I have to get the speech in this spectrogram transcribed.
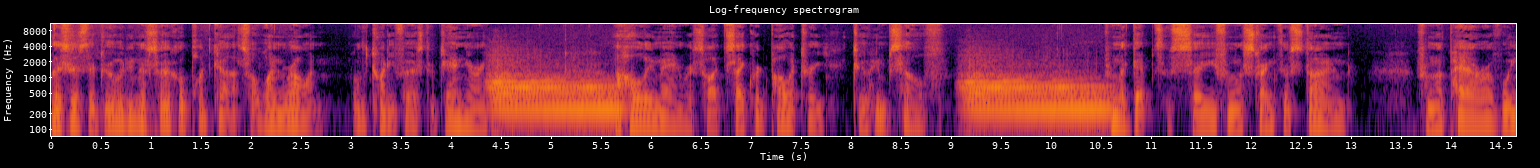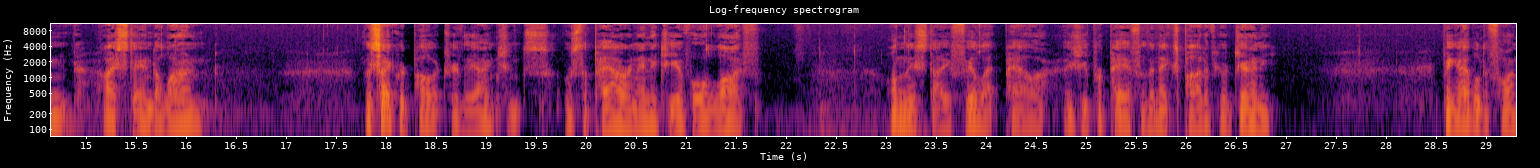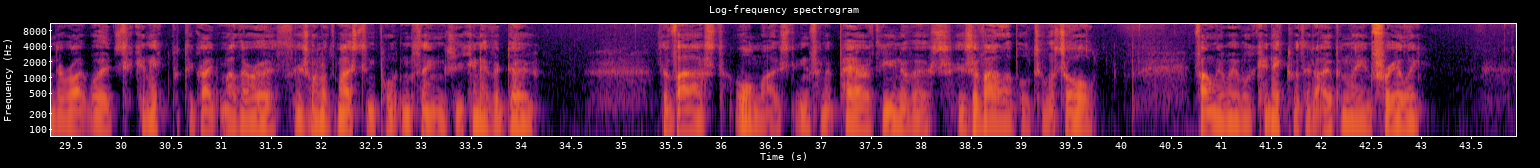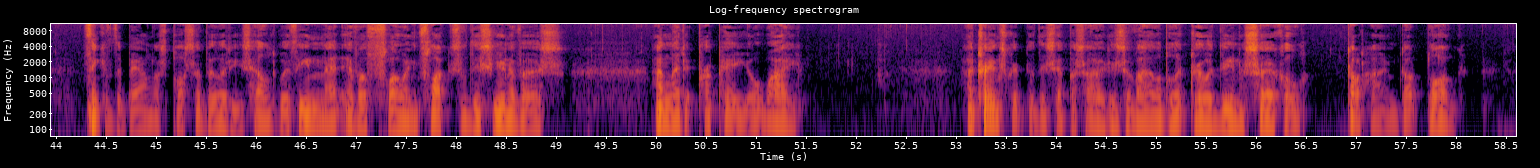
This is the Druid Inner Circle podcast for 1 Rowan, on the 21st of January. A holy man recites sacred poetry to himself. From the depths of sea, from the strength of stone, from the power of wind, I stand alone. The sacred poetry of the ancients was the power and energy of all life. On this day, feel that power as you prepare for the next part of your journey. Being able to find the right words to connect with the great Mother Earth is one of the most important things you can ever do. The vast, almost infinite power of the universe is available to us all, if only we will connect with it openly and freely. Think of the boundless possibilities held within that ever flowing flux of this universe and let it prepare your way. A transcript of this episode is available at druidinnercircle.home.blog.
